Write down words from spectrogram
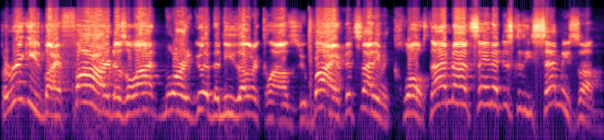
But Ricky's by far does a lot more good than these other clowns do. By if it's not even close. Now I'm not saying that just because he sent me something.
